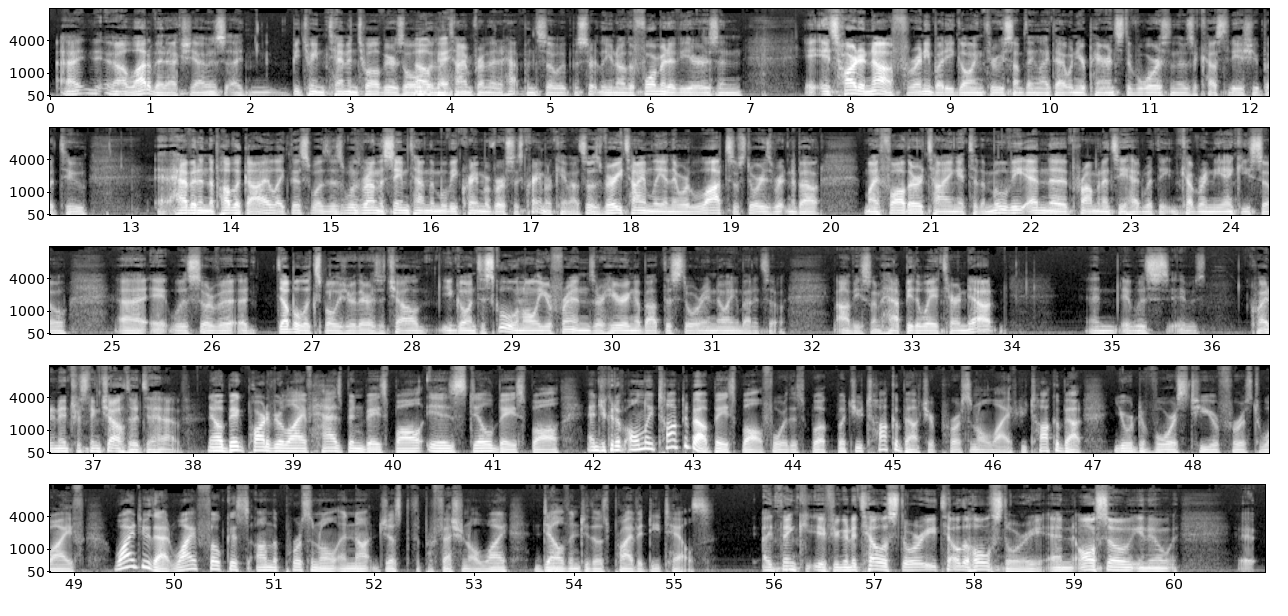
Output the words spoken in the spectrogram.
Uh, a lot of it, actually. I was uh, between ten and twelve years old in the time frame that it happened. So it was certainly, you know, the formative years, and it, it's hard enough for anybody going through something like that when your parents divorce and there's a custody issue. But to have it in the public eye like this was this was around the same time the movie Kramer versus Kramer came out. So it was very timely, and there were lots of stories written about my father tying it to the movie and the prominence he had with the covering the Yankees. So uh, it was sort of a, a double exposure there as a child. You go into school and all your friends are hearing about this story and knowing about it. So obviously, I'm happy the way it turned out, and it was it was quite an interesting childhood to have. Now, a big part of your life has been baseball, is still baseball, and you could have only talked about baseball for this book, but you talk about your personal life. You talk about your divorce to your first wife. Why do that? Why focus on the personal and not just the professional? Why delve into those private details? I think if you're going to tell a story, tell the whole story. And also, you know,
